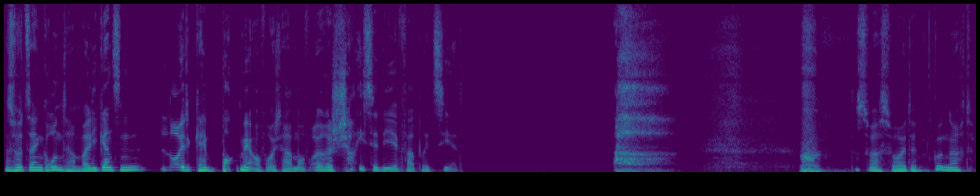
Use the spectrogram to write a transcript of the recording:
Das wird seinen Grund haben, weil die ganzen Leute keinen Bock mehr auf euch haben, auf eure Scheiße, die ihr fabriziert. Das war's für heute. Gute Nacht.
